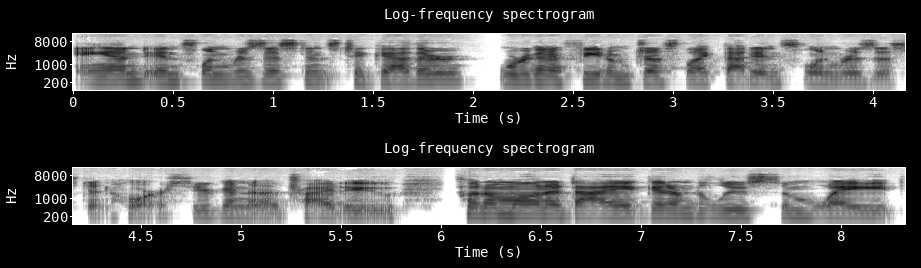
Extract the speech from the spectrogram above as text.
and insulin resistance together, we're going to feed them just like that insulin resistant horse. You're going to try to put them on a diet, get them to lose some weight,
